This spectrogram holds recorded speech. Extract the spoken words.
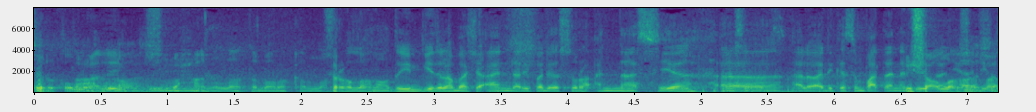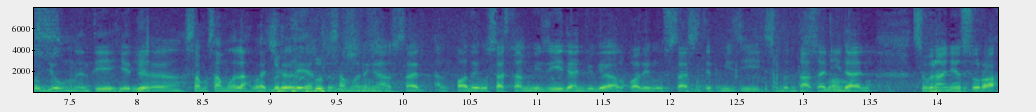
Subhanallah Subhanallah Tabarakallah Surahullah Nazim Kita dalam bacaan Daripada surah An-Nas ya. Ah, kalau uh, ada kesempatan nanti InsyaAllah Di ujung nanti Kita yeah. sama-samalah baca Betul. ya, Bersama dengan Ustaz Al-Fadhil Ustaz Tarmizi Dan juga Al-Fadhil Ustaz Tirmizi Sebentar tadi Dan sebenarnya surah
